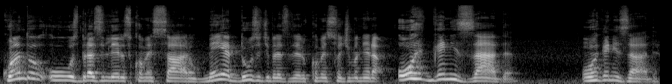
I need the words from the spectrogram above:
Quando os brasileiros começaram, meia dúzia de brasileiros começou de maneira organizada, organizada,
